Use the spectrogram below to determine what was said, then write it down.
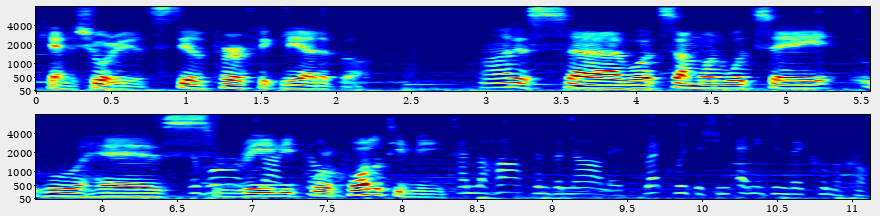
Can assure you it's still perfectly edible. That is uh, what someone would say who has really poor quality meat. And Lahart and Venalis requisition anything they come across.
